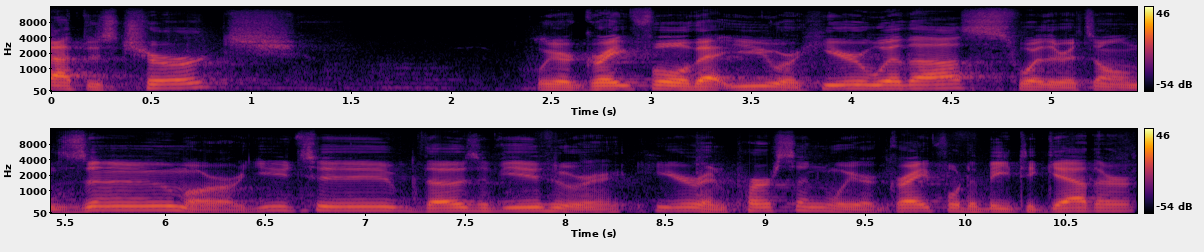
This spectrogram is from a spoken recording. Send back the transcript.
Baptist Church. We are grateful that you are here with us, whether it's on Zoom or YouTube. Those of you who are here in person, we are grateful to be together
